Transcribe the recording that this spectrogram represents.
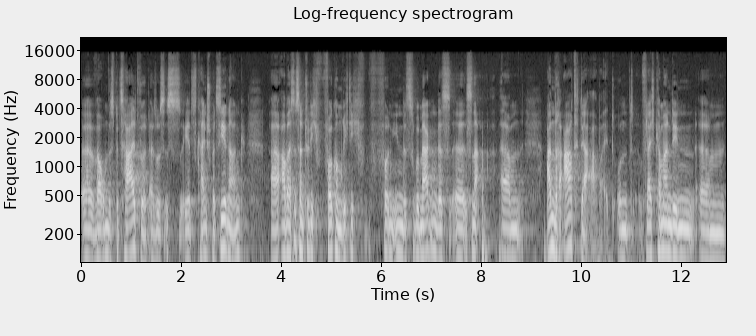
warum das bezahlt wird. Also es ist jetzt kein Spaziergang, aber es ist natürlich vollkommen richtig von Ihnen, das zu bemerken, dass es eine ähm, andere Art der Arbeit und vielleicht kann man den ähm,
